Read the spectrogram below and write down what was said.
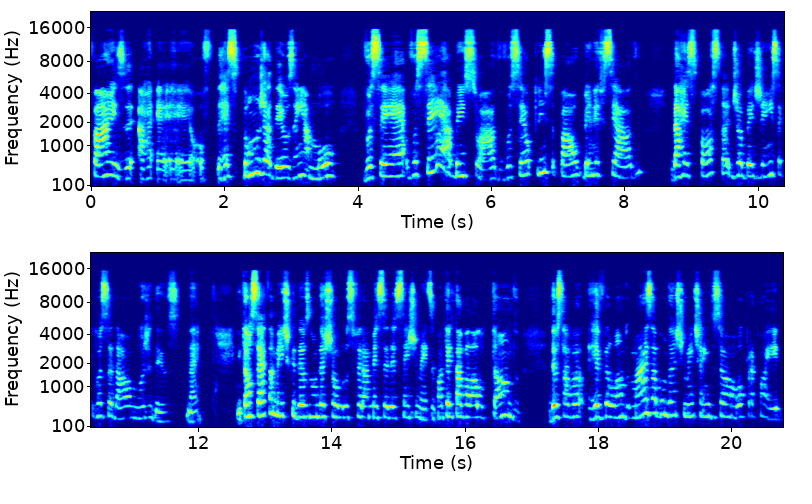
faz, é, é, responde a Deus em amor, você é, você é abençoado, você é o principal beneficiado da resposta de obediência que você dá ao amor de Deus, né? Então, certamente que Deus não deixou Lúcifer à mercê desses sentimentos. Enquanto ele estava lá lutando, Deus estava revelando mais abundantemente ainda o seu amor para com ele.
